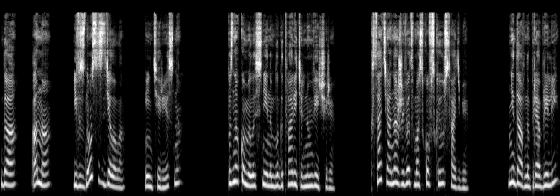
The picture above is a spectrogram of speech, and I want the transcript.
«Да, она. И взнос сделала? Интересно». Познакомилась с ней на благотворительном вечере. Кстати, она живет в московской усадьбе. Недавно приобрели,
